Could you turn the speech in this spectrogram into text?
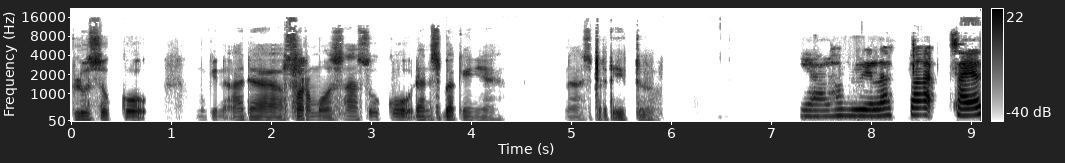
blue suku mungkin ada formosa suku dan sebagainya nah seperti itu Ya, alhamdulillah Pak. Saya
